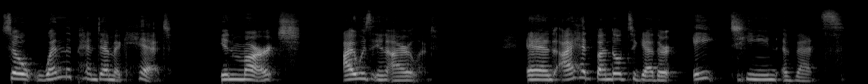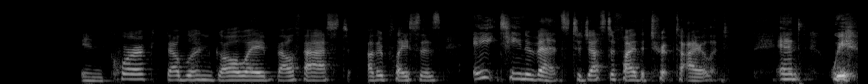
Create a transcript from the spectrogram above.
So when the pandemic hit in March, I was in Ireland and I had bundled together 18 events in Cork, Dublin, Galway, Belfast, other places, 18 events to justify the trip to Ireland and we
